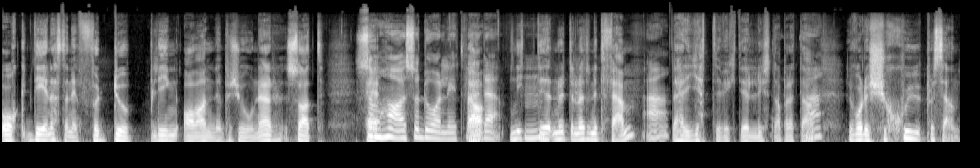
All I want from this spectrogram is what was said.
och det är nästan en fördubbling av andelen personer så att Som eh, har så dåligt värde? Ja, 90, mm. 1995, ja. det här är jätteviktigt att lyssna på detta, ja. då var det 27%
